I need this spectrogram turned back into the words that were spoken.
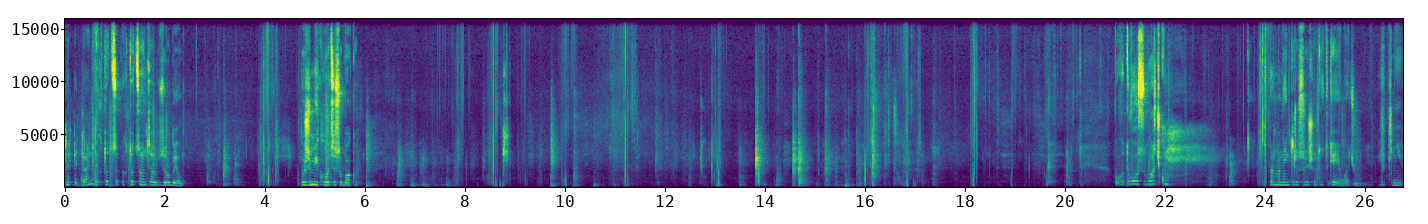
одне питання. Хто це, хто це це зробив? Боже мій, кого це собака? Погодував собачку. Тепер мене інтересує, що тут таке я бачу в вікні.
